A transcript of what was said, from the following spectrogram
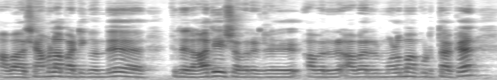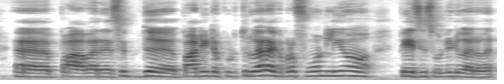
அவள் ஆம், பாட்டிக்கு வந்து திரு ராஜேஷ் அவர்கள் அவர் அவர் மூலமாக கொடுத்தாக்க பா- அவர் சிப்து பாட்டிகிட்ட கொடுத்துருவார் அதுக்கப்புறம் ஃபோன்லேயும் பேசி சொல்லிடுவார் அவர்.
